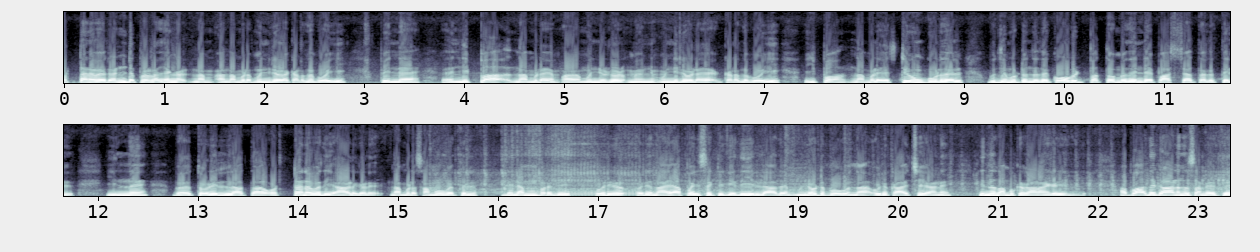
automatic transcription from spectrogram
ഒട്ടനവധി രണ്ട് പ്രളയങ്ങൾ നമ്മുടെ മുന്നിലൂടെ കടന്നുപോയി. പിന്നെ നിപ്പ നമ്മുടെ മുന്നിലൂടെ മുന്നിലൂടെ കടന്നുപോയി. ഇപ്പോൾ നമ്മൾ ഏറ്റവും കൂടുതൽ ബുദ്ധിമുട്ടുന്നത് കോവിഡ് പത്തൊമ്പതിന്റെ പശ്ചാത്തലത്തിൽ ഇന്ന് തൊഴിലില്ലാത്ത ഒട്ടനവധി ആളുകൾ നമ്മുടെ സമൂഹത്തിൽ ദിനം പ്രതി ഒരു ഒരു നയാ പൈസയ്ക്ക് ഗതിയില്ലാതെ മുന്നോട്ട് പോകുന്ന ഒരു കാഴ്ചയാണ് ഇന്ന് നമുക്ക് കാണാൻ കഴിയുന്നത്. അപ്പോൾ അത് കാണുന്ന സമയത്ത്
